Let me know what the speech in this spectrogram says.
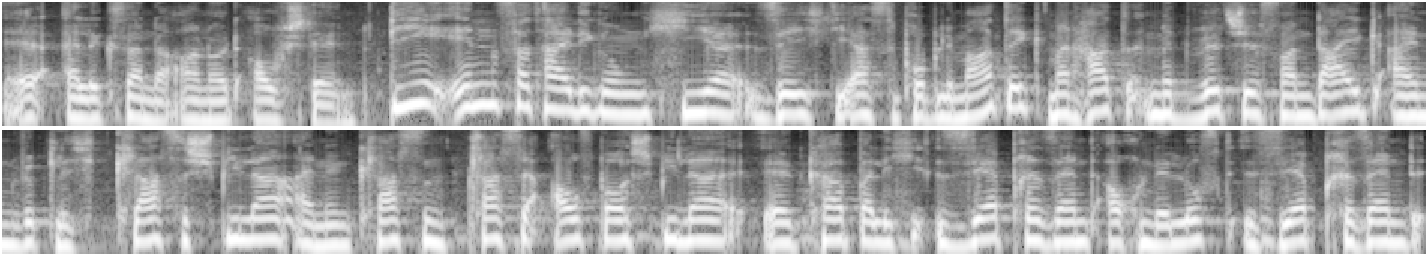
äh, Alexander Arnold aufstellen. Die Innenverteidigung hier sehe ich die erste Problematik. Man hat mit Virgil van Dijk einen wirklich klasse Spieler, einen klassen, klasse Aufbauspieler, äh, körperlich sehr präsent, auch in der Luft ist sehr präsent,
